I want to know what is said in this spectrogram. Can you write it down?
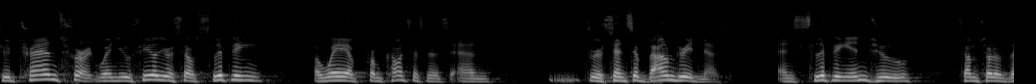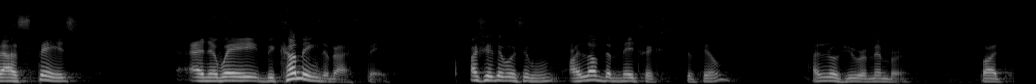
should transfer it when you feel yourself slipping away from consciousness and for a sense of boundariedness and slipping into some sort of vast space and a way becoming the vast space. Actually, there was a, I love The Matrix, the film. I don't know if you remember, but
